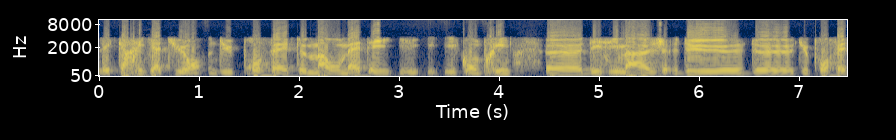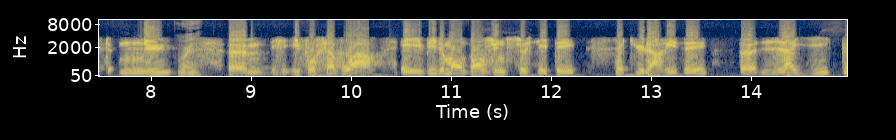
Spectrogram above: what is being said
les caricatures du prophète Mahomet, et y, compris des images du, du prophète nu, il faut savoir, et évidemment dans une société sécularisée, laïque,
